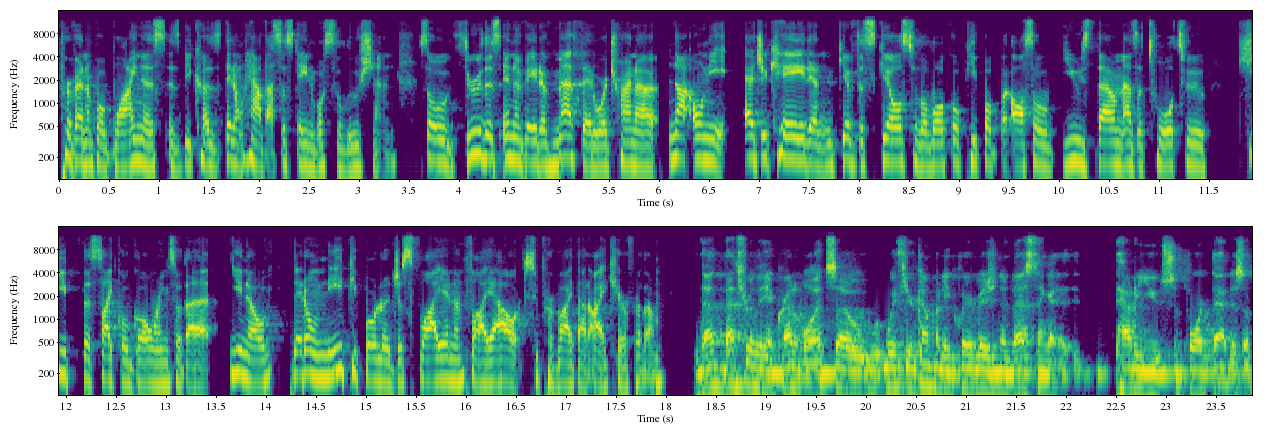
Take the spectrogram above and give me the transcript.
preventable blindness is because they don't have that sustainable solution. So through this innovative method, we're trying to not only educate and give the skills to the local people, but also use them as a tool to keep the cycle going so that, you know, they don't need people to just fly in and fly out to provide that eye care for them. That that's really incredible. And so, with your company, Clear Vision Investing, uh, how do you support that? Does a,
